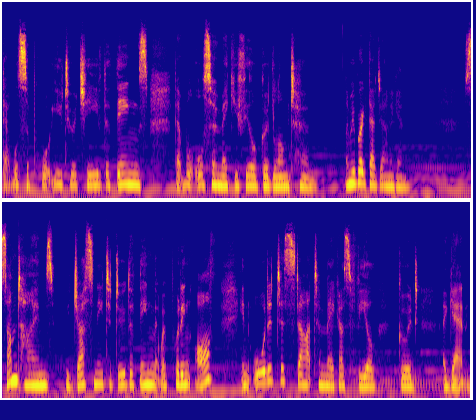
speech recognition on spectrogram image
that will support you to achieve the things that will also make you feel good long term. Let me break that down again. Sometimes we just need to do the thing that we're putting off in order to start to make us feel good again.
